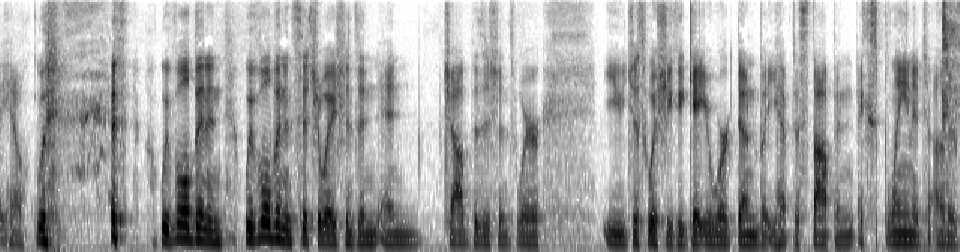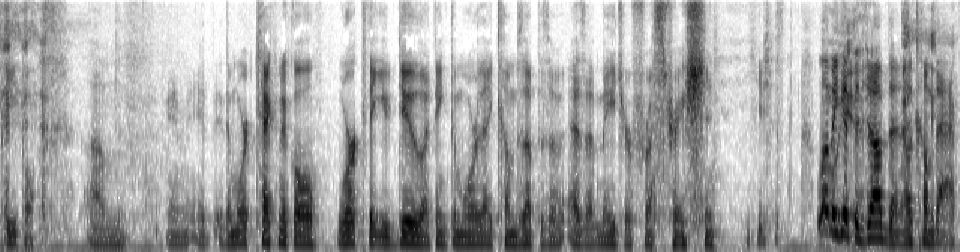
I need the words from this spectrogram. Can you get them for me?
you know, we, we've all been in we've all been in situations and and job positions where you just wish you could get your work done, but you have to stop and explain it to other people. um, and it, the more technical work that you do, I think the more that comes up as a as a major frustration. you just let me oh, get yeah. the job done. I'll come back.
